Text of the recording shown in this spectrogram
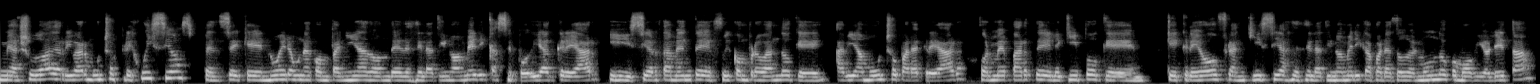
me ayudó a derribar muchos prejuicios. Pensé que no era una compañía donde desde Latinoamérica se podía crear y ciertamente fui comprobando que había mucho para crear. Formé parte del equipo que, que creó franquicias desde Latinoamérica para todo el mundo, como Violeta,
